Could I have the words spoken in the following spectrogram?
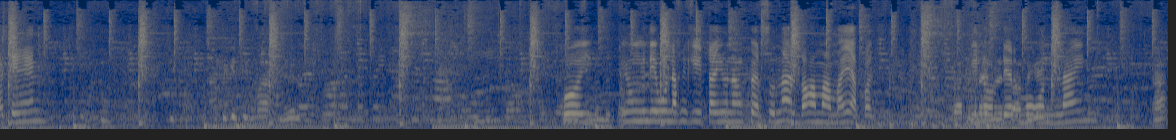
Patingin? Koy, yung hindi mo nakikita yun ng personal, baka mamaya pag in-order mo online. Ha?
